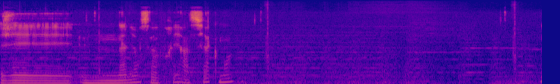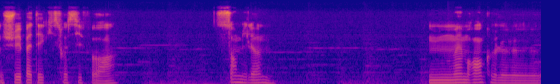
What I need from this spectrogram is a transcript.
J'ai une alliance à offrir à Siak, moi. Je suis épaté qu'il soit si fort. Hein. 100 000 hommes. Même rang que le...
